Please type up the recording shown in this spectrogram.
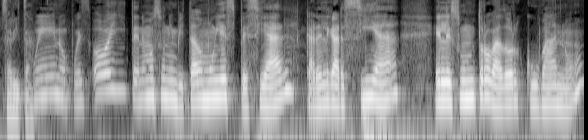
Sarita? Bueno, pues hoy tenemos un invitado muy especial, Karel García. Él es un trovador cubano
